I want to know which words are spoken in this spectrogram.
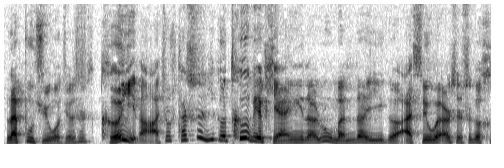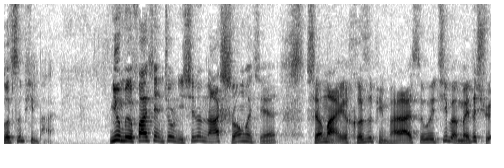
来布局，我觉得是可以的啊，就是它是一个特别便宜的入门的一个 SUV，而且是个合资品牌。你有没有发现，就是你现在拿十万块钱想买一个合资品牌 SUV，基本没得选，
